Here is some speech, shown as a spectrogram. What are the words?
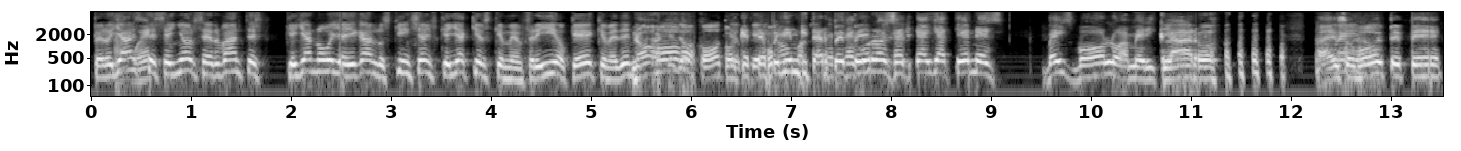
Pero ya Ah, este bueno. señor Cervantes, que ya no voy a llegar a los 15 años, que ya quieres que me enfríe o qué, que me den No, un traje de ocote, porque te voy a No, invitar, Pepe. Seguro ese día ya tienes béisbol o americano. Claro. A eso Bueno. voy, Pepe.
